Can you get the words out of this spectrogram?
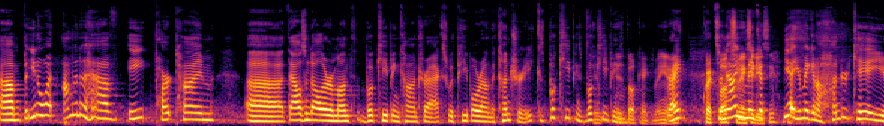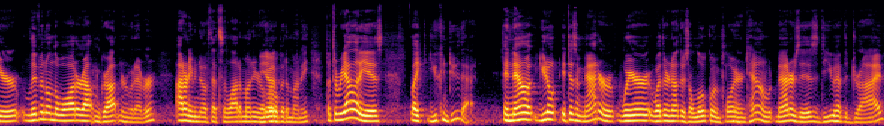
Um, but you know what? I'm going to have eight part time, uh, thousand dollar a month bookkeeping contracts with people around the country because bookkeeping is bookkeeping. is bookkeeping, yeah. right? QuickBooks so now you're making yeah, you're making hundred k a year living on the water out in Groton or whatever. I don't even know if that's a lot of money or a little bit of money, but the reality is like you can do that. And now you don't. It doesn't matter where, whether or not there's a local employer in town. What matters is, do you have the drive?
